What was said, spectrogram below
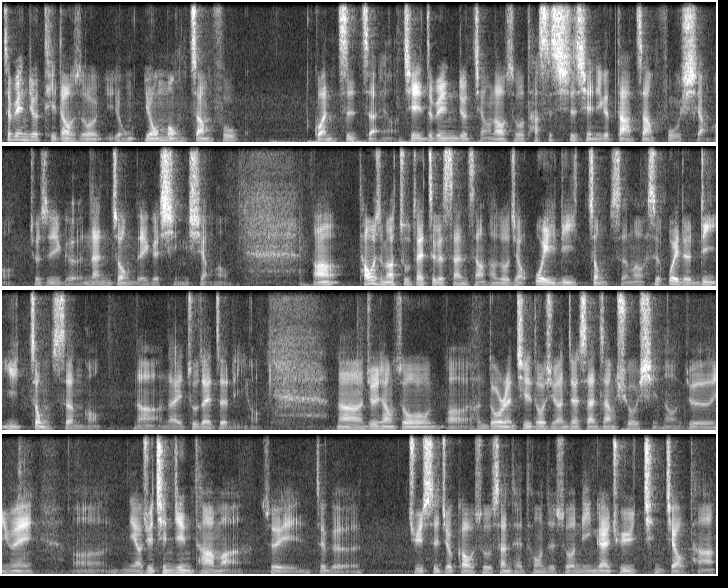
这边就提到说勇勇猛丈夫观自在啊，其实这边就讲到说他是实现一个大丈夫相哦，就是一个男众的一个形象哦。然后他为什么要住在这个山上？他说叫为利众生哦，是为了利益众生哦，那来住在这里哈。那就像说呃，很多人其实都喜欢在山上修行哦，就是因为呃你要去亲近他嘛，所以这个。居士就告诉善财童子说：“你应该去请教他，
